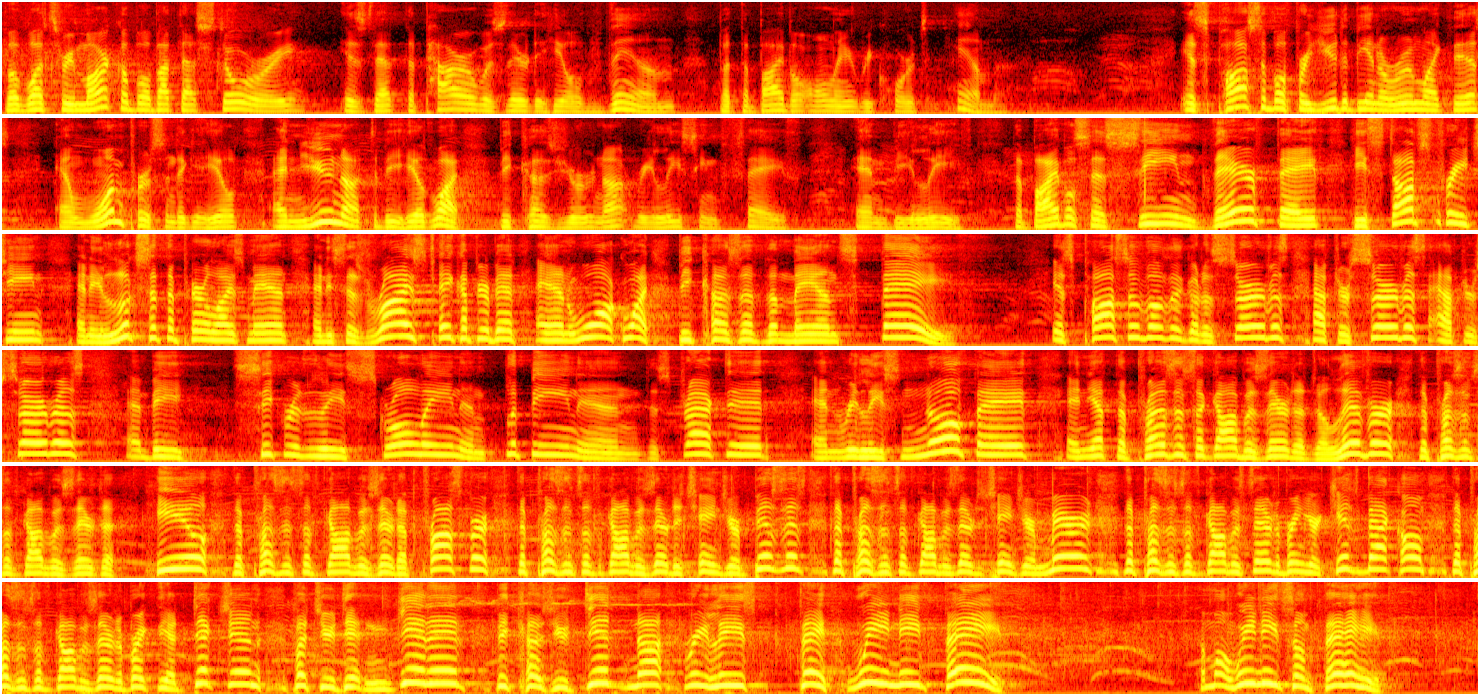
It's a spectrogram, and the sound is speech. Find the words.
But what's remarkable about that story is that the power was there to heal them, but the Bible only records him. It's possible for you to be in a room like this and one person to get healed and you not to be healed. Why? Because you're not releasing faith and belief. The Bible says, seeing their faith, he stops preaching and he looks at the paralyzed man and he says, Rise, take up your bed, and walk. Why? Because of the man's faith. It's possible to go to service after service after service and be secretly scrolling and flipping and distracted and release no faith, and yet the presence of God was there to deliver, the presence of God was there to heal, the presence of God was there to prosper, the presence of God was there to change your business, the presence of God was there to change your marriage, the presence of God was there to bring your kids back home, the presence of God was there to break the addiction, but you didn't get it because you did not release faith. We need faith. Come on, we need some faith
